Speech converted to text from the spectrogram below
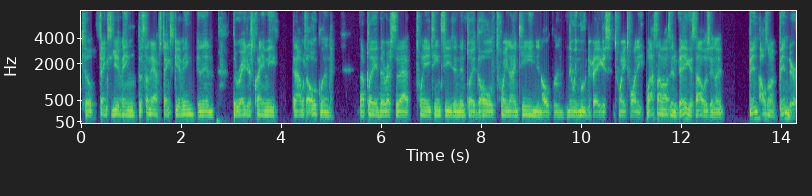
till Thanksgiving, the Sunday after Thanksgiving, and then the Raiders claimed me, and I went to Oakland. I played the rest of that 2018 season, then played the whole 2019 in Oakland. And then we moved to Vegas in 2020. Last time I was in Vegas, I was in a I was on a bender.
